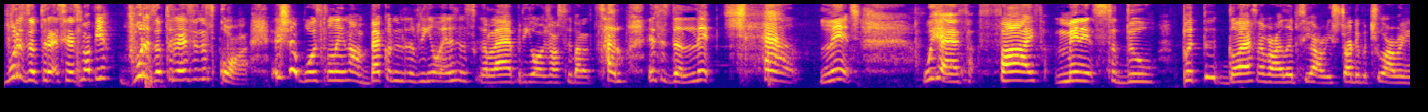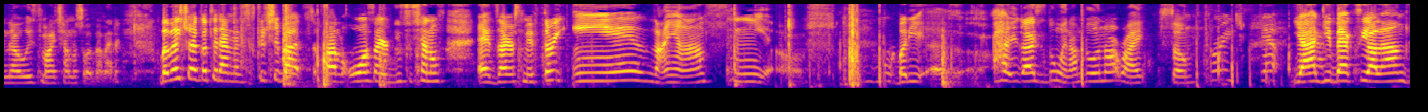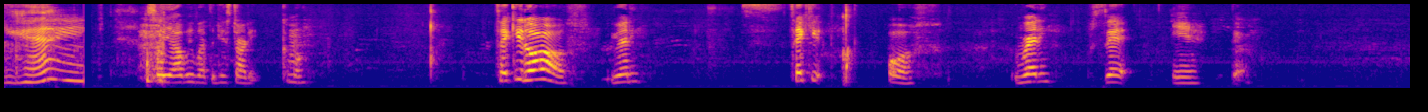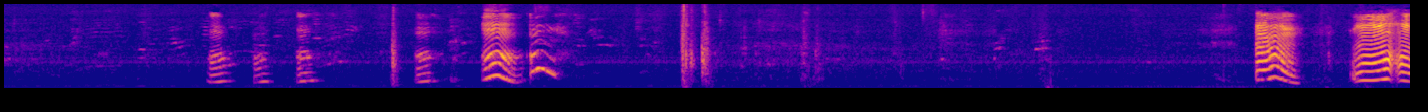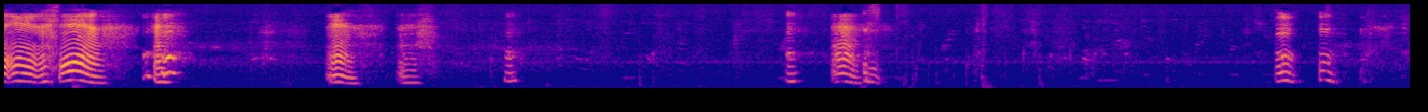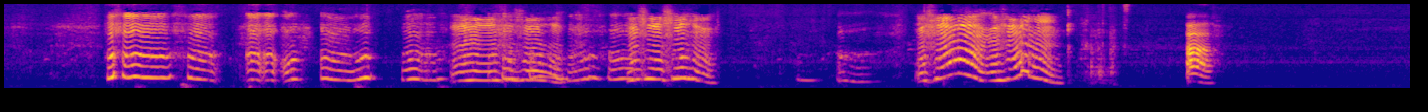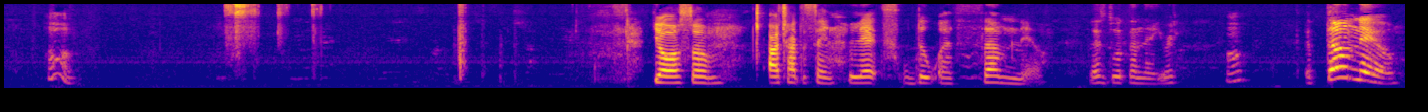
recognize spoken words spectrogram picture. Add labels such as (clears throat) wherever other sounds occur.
What is up to that Sense Mafia? What is up to that in the squad? It's your boy Celine. I'm back with another video and this is a collab video as y'all see by the title. This is the lip challenge. We have five minutes to do put the glass over our lips. He already started, but you already know it's my channel, so it don't matter. But make sure I go to that in the description box. Follow all our YouTube channels at Zyra Smith 3 and Zion Smith. But yeah, how you guys doing? I'm doing alright. So yeah, I'll get back to y'all on game. So y'all, we about to get started. Come on. Take it off. You ready? Take it off. Ready, set, and go. Mm, mm, mm, mm, mm, mm. Mm, mm, mm, mm, mm. Mm, mm. Mm. Mm. Mm. Mm, mm. Ah. Hmm. Y'all, so I tried to say, let's do a thumbnail. Let's do a thumbnail. You ready? Hmm? A thumbnail.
